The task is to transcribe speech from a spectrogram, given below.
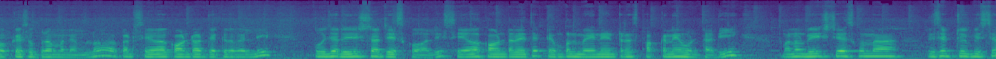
కొక్కే సుబ్రహ్మణ్యంలో. అక్కడ సేవా కౌంటర్ దగ్గర వెళ్ళి పూజ రిజిస్టర్ చేసుకోవాలి. సేవా కౌంటర్ అయితే టెంపుల్ మెయిన్ ఎంట్రన్స్ పక్కనే ఉంటుంది. మనం రిజిస్టర్ చేసుకున్న రిసిప్ట్ చూపిస్తే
